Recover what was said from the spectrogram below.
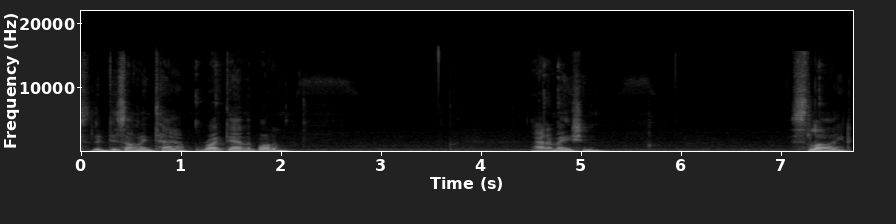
to the design tab, right down the bottom. Animation. Slide.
